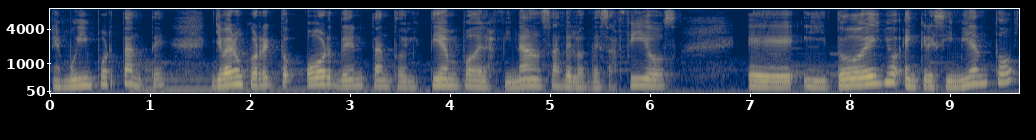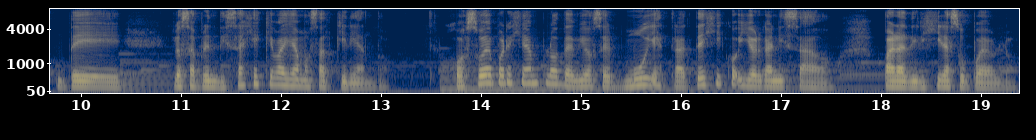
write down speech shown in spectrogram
es muy importante llevar un correcto orden tanto del tiempo, de las finanzas, de los desafíos eh, y todo ello en crecimiento de los aprendizajes que vayamos adquiriendo. Josué, por ejemplo, debió ser muy estratégico y organizado para dirigir a su pueblo.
